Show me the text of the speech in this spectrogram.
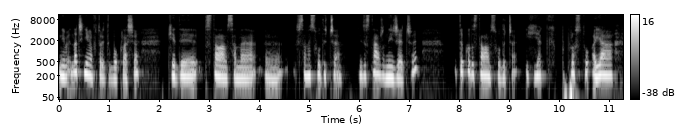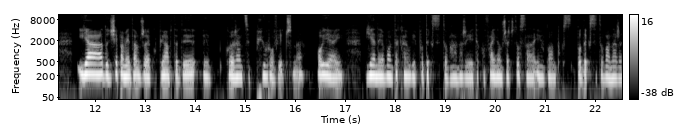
nie znaczy nie wiem w której to było klasie, kiedy dostałam same e, same słodycze. Nie dostałam żadnej rzeczy, tylko dostałam słodycze. I jak po prostu, a ja, ja do dzisiaj pamiętam, że kupiłam wtedy y, koleżance pióro wieczne. Ojej, jeny, ja byłam taka, mówię, podekscytowana, że jej taką fajną rzecz dostanę i byłam podekscytowana, że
